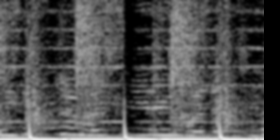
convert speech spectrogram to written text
we got to a city with a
